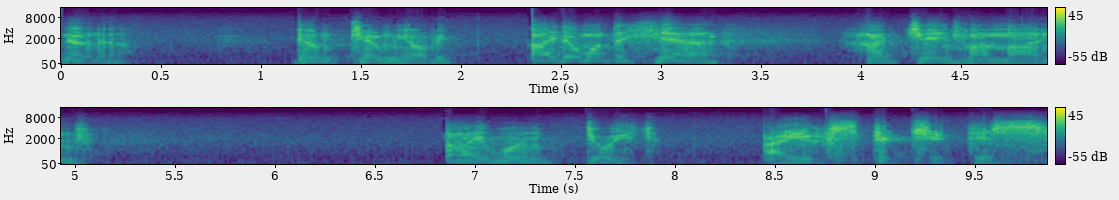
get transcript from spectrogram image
No, no. Don't tell me of it. I don't want to hear. I've changed my mind. I won't do it. I expected this.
